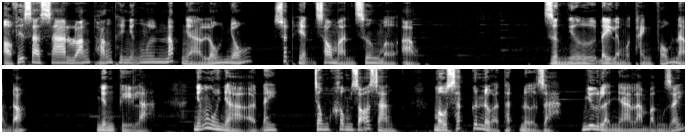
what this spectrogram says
Ở phía xa xa loáng thoáng thấy những nóc nhà lố nhố xuất hiện sau màn sương mờ ảo. Dường như đây là một thành phố nào đó. Nhưng kỳ lạ, những ngôi nhà ở đây trông không rõ ràng, màu sắc cứ nửa thật nửa giả, như là nhà làm bằng giấy.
